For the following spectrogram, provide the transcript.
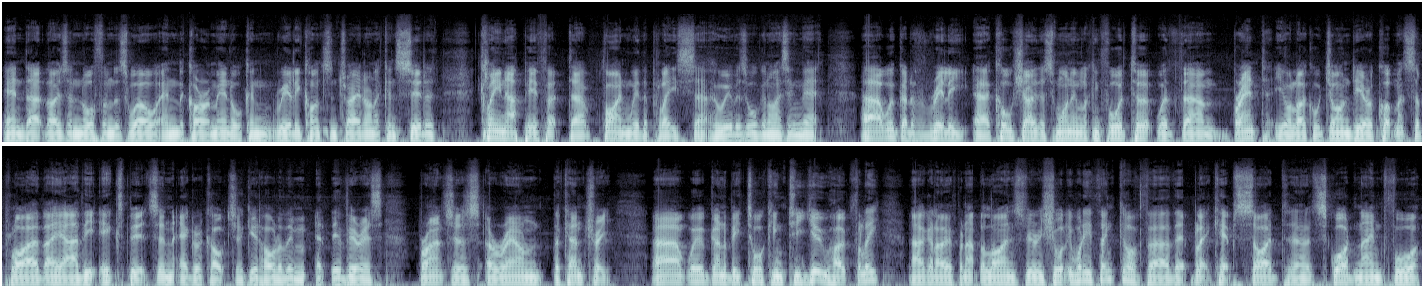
and those in Northland as well, and the Coromandel can really concentrate on a concerted clean-up effort. fine weather, please, whoever's organising that. Uh, we've got a really uh, cool show this morning. Looking forward to it with um, Brandt, your local John Deere equipment supplier. They are the experts in agriculture. Get hold of them at their various branches around the country. Uh, we're going to be talking to you, hopefully. I'm uh, going to open up the lines very shortly. What do you think of uh, that Black Caps side uh, squad named for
